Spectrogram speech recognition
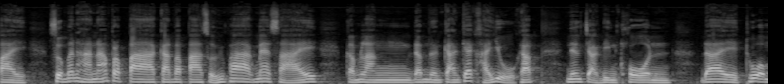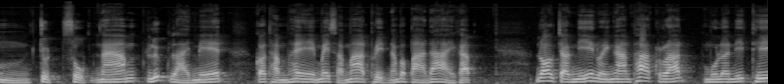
ไป ส่วนปัญหาน้ำประปา การประปาส่วนภูมิภาคแม่สายกำลังดำเนินการแก้ไขอยู่ครับ เนื่องจากดินโคลนได้ท่วมจุดสูบน้ำลึกหลายเมตร ก็ทำให้ไม่สามารถผลิตน้ำประปาได้ครับ นอกจากนี้หน่วยงานภาครัฐ มูลนิธิ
